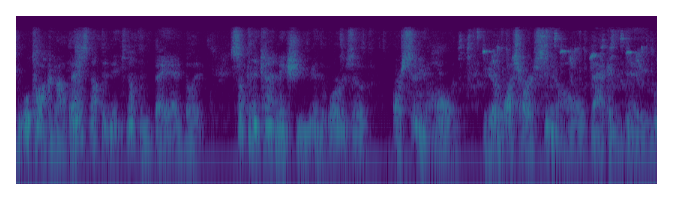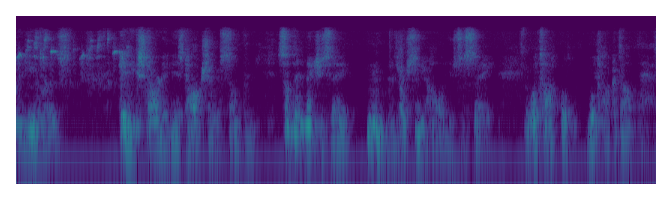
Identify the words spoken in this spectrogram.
and we'll talk about that. It's nothing, it's nothing bad, but something that kind of makes you, in the words of Arsenio Hall, if you ever watched Arsenio Hall back in the day when he was getting started, his talk show was something, something that makes you say, hmm, as Arsenio Hall used to say. And we'll talk, we'll, we'll talk about that.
